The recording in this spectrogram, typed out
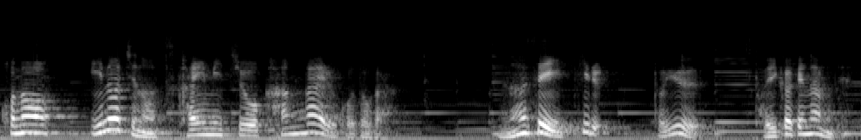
この命の使い道を考えることがなぜ生きるという問いかけなのです。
